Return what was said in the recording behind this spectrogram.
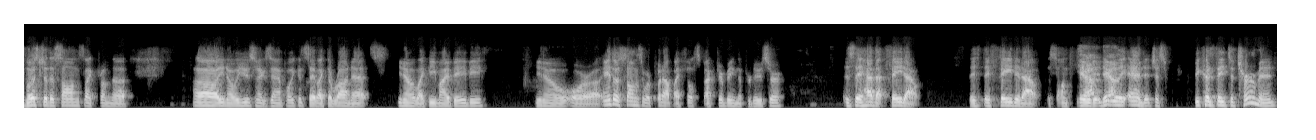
most of the songs, like from the, uh, you know, we use an example. You could say like the Ronettes, you know, like "Be My Baby," you know, or uh, any of those songs that were put out by Phil Spector, being the producer, is they had that fade out. They they faded out. The song faded. Yeah, it didn't yeah. really end. It just because they determined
